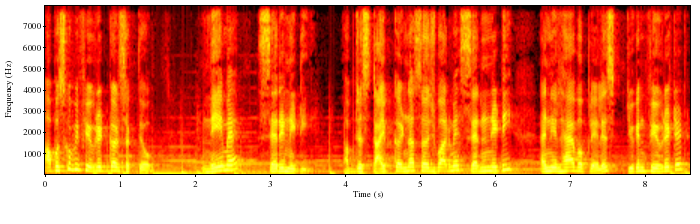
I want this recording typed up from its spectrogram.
आप उसको भी फेवरेट कर सकते हो नेम है सेरेनिटी अब जस्ट टाइप करना सर्च बार में serenity and you'll have a playlist you can favourite it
